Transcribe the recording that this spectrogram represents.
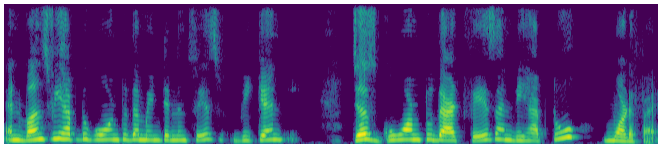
And once we have to go on to the maintenance phase, we can just go on to that phase and we have to modify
